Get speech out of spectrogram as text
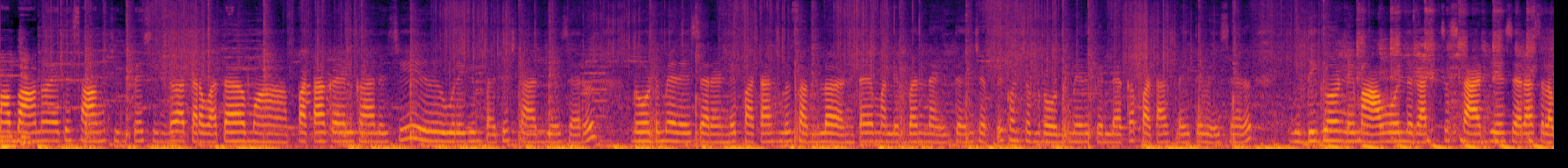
మా బాను అయితే సాంగ్ చింపేసిండు ఆ తర్వాత మా పటాకాయలు కాల్చి ఊరేగింపు అయితే స్టార్ట్ చేశారు. రోడ్డు మీద వేశారండి. పటాకులు సందులో అంటే మళ్ళీ ఇబ్బంది అవుతుంది అని చెప్పి కొంచెం రోడ్డు మీదకి వెళ్ళాక పటాకులు అయితే వేశారు. ఇదిగోండి మా వాళ్ళు రచ్చ స్టార్ట్ చేశారు. అసలు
